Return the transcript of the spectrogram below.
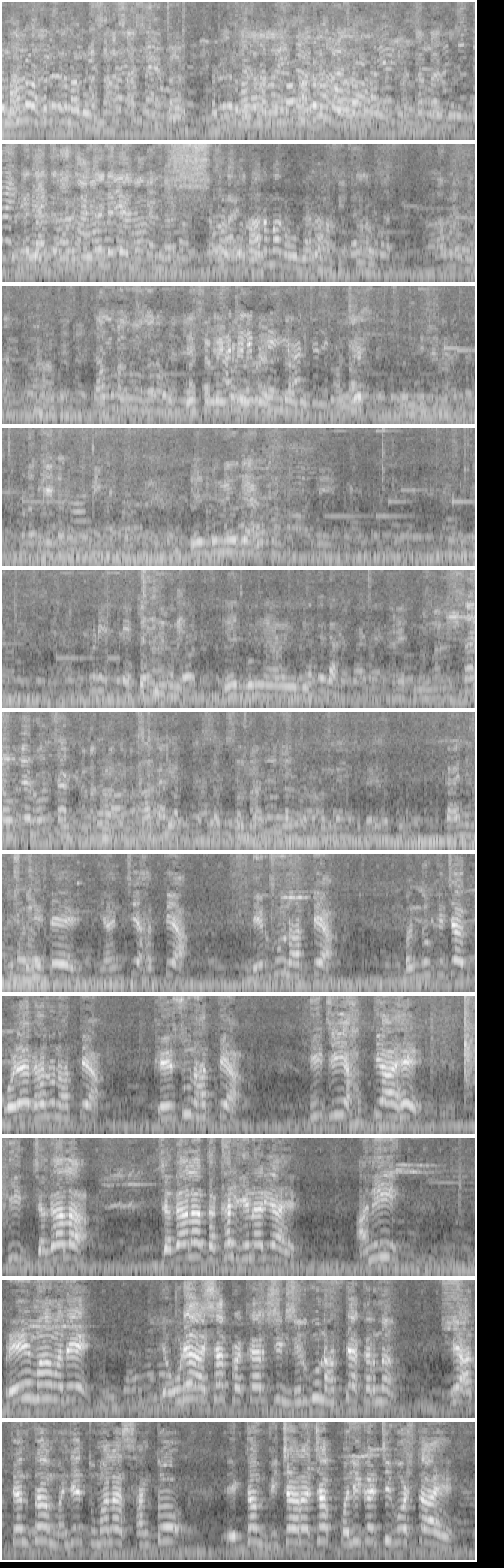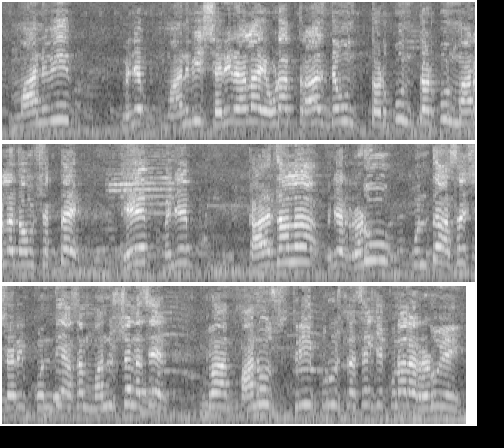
मागवा सगळ्यांना मागवा सगळ्यांना मागवा. मागं सर ओके रोल सर कुंटे यांची हत्या निर्गुण हत्या बंदुकीच्या गोळ्या घालून हत्या फेसून हत्या ही जी हत्या आहे ही जगाला जगाला दखल घेणारी आहे. आणि प्रेमामध्ये एवढ्या अशा प्रकारची निर्गुण हत्या करणं हे अत्यंत म्हणजे तुम्हाला सांगतो एकदम विचाराच्या पलीकडची गोष्ट आहे. मानवी म्हणजे मानवी शरीराला एवढा त्रास देऊन तडपून तडपून मारलं जाऊ शकतंय. हे म्हणजे काळजाला म्हणजे रडू कोणतं असं शरीर कोणती असं मनुष्य नसेल किंवा माणूस स्त्री पुरुष नसेल की कुणाला रडू येईल.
